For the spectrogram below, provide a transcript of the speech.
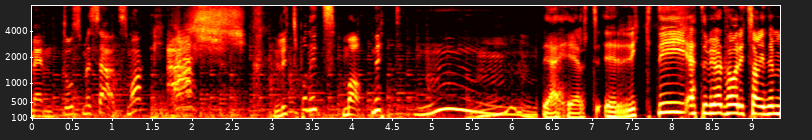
Mentos med sædsmak. Æsj! Lytt på nytt. Matnytt. Det er helt riktig. Etter vi har hørt favorittsangen til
